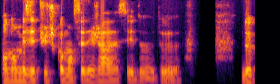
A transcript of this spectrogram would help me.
pendant mes études, je commençais déjà à essayer de, de de,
